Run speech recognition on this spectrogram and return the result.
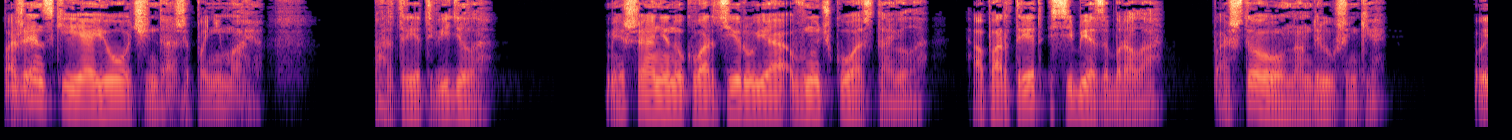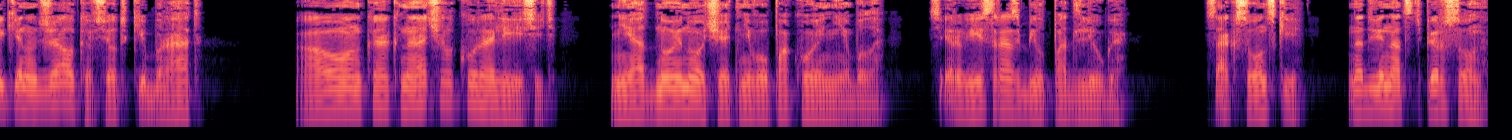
По-женски я ее очень даже понимаю. Портрет видела? Мишанину квартиру я внучку оставила, а портрет себе забрала. По что он, Андрюшеньке? Выкинуть жалко, все-таки брат. А он как начал куролесить, ни одной ночи от него покоя не было. Сервис разбил подлюга. Саксонский, на двенадцать персон.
